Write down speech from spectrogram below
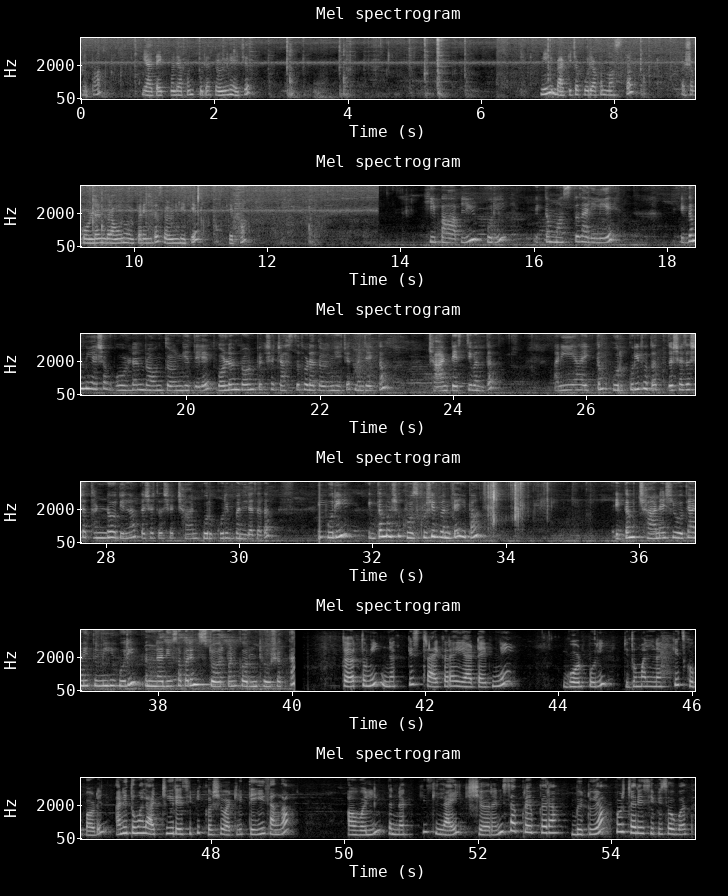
आता या टाईपमध्ये आपण पुऱ्या तळून घ्यायच्या. मी बाकीच्या पुऱ्या पण मस्त अशा गोल्डन ब्राऊन होईपर्यंत तळून घेते. हे पहा. ही पहा आपली पुरी. एकदम मस्त झालेली आहे. एकदम मी अशा गोल्डन ब्राऊन तळून घेतलेले आहेत. गोल्डन ब्राऊनपेक्षा जास्त थोड्या तळून घ्यायच्यात म्हणजे एकदम छान टेस्टी बनतात. आणि या एकदम कुरकुरीत होतात. जशा जशा थंड होतील ना तशा तशा छान कुरकुरीत बनल्या जातात. ही पुरी एकदम अशी खुसखुशीत बनते. ही पहा. एकदम छान अशी होते आणि तुम्ही ही पुरी पंधरा दिवसापर्यंत स्टोअर पण करून ठेवू शकता. तर तुम्ही नक्कीच ट्राय करा या टाईपने गोड पुरी. जी तुम्हाला नक्कीच खूप आवडेल. आणि तुम्हाला आजची रेसिपी कशी वाटली तेही सांगा. आवडली तर नक्कीच लाईक शेअर आणि सबस्क्राईब करा. भेटूया पुढच्या रेसिपीसोबत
